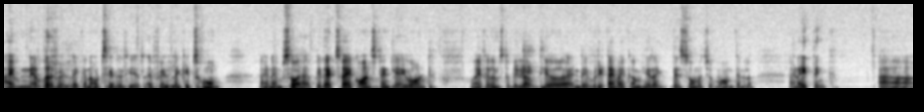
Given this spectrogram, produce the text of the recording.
I've never felt like an outsider here. I felt like it's home, and I'm so happy. That's why constantly I want my films to be loved here, and every time I come here, I, there's so much of warmth and love. And I think uh,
